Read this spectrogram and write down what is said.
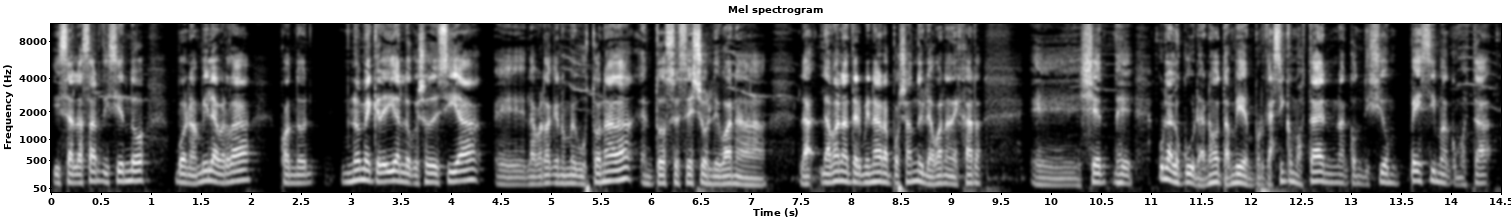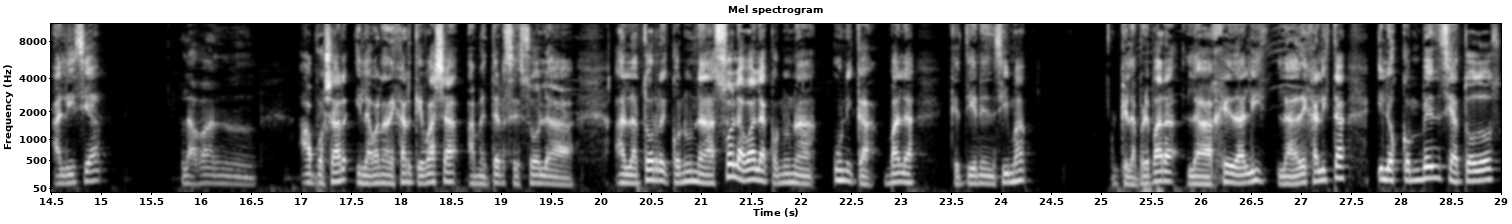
Y Salazar diciendo, bueno, a mí la verdad, cuando no me creían lo que yo decía, eh, la verdad que no me gustó nada. Entonces ellos le van a, la, van a terminar apoyando y la van a dejar eh, una locura, ¿no? También, porque así como está en una condición pésima como está Alicia, la van a apoyar y la van a dejar que vaya a meterse sola a la torre con una sola bala, con una única bala que tiene encima que la prepara, la, deja lista y los convence a todos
